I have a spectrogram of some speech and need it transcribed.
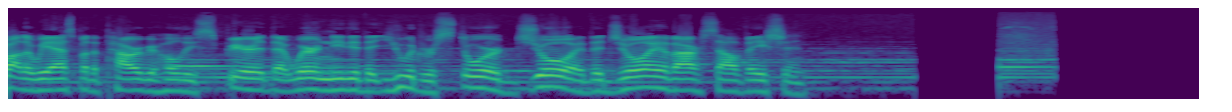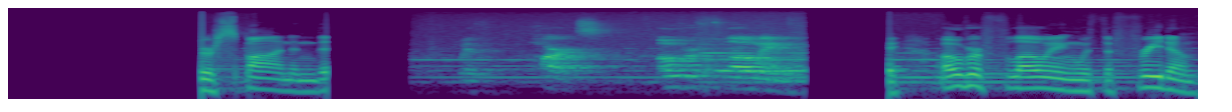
Father, we ask by the power of your Holy Spirit that where needed, that you would restore joy, the joy of our salvation. Respond in this with hearts overflowing, overflowing with the freedom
